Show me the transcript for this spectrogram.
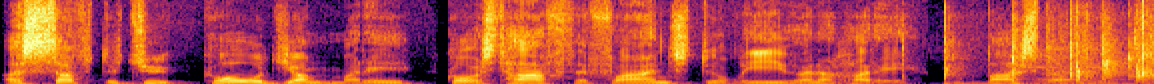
A substitute called Young Murray caused half the fans to leave in a hurry. Bastard.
